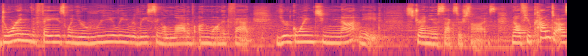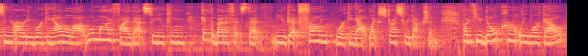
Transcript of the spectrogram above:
During the phase when you're really releasing a lot of unwanted fat, you're going to not need strenuous exercise. Now, if you come to us and you're already working out a lot, we'll modify that so you can get the benefits that you get from working out, like stress reduction. But if you don't currently work out,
